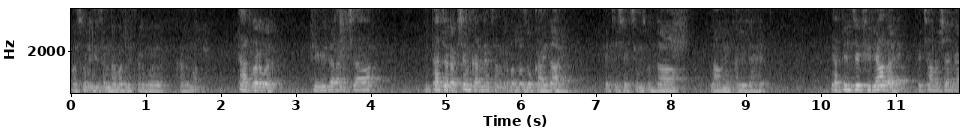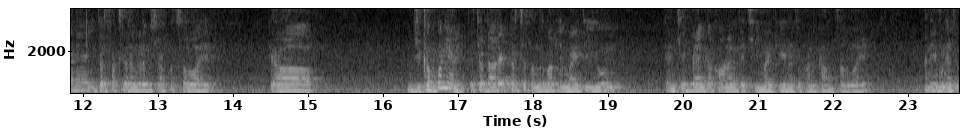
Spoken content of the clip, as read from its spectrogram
फसवणुकीसंदर्भातले सर्व कलमं त्याचबरोबर ठेवीदारांच्या हिताचे रक्षण करण्यासंदर्भातला जो कायदा आहे त्याचे सेक्शनसुद्धा लावण्यात आलेले आहेत. यातील जी फिर्याद आहे त्याच्या अनुषंगाने इतर साक्षीदारांकडे विचारपूस चालू आहे. त्या जी कंपनी आहे त्याच्या डायरेक्टरच्या संदर्भातली माहिती घेऊन त्यांचे बँक अकाउंट आणि त्याची माहिती घेण्याचं पण काम चालू आहे आणि गुन्ह्याचा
